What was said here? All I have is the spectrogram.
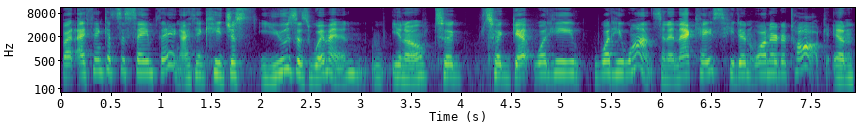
but I think it's the same thing. I think he just uses women, you know, to to get what he what he wants. And in that case, he didn't want her to talk, and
